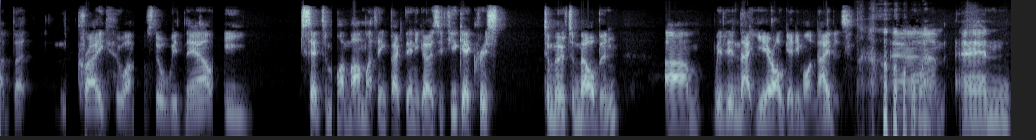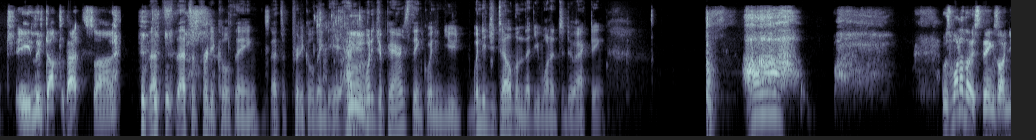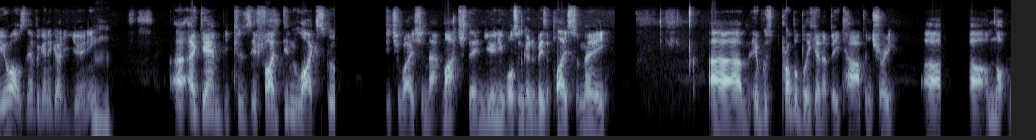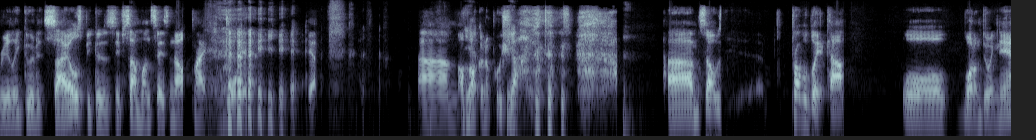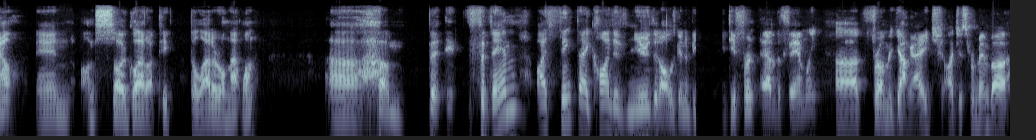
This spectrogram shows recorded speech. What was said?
Uh, but Craig, who I'm still with now, he said to my mum, I think back then, he goes, if you get Chris to move to Melbourne, um, within that year, I'll get him on Neighbours. Um, and he lived up to that. So that's that's a pretty cool thing. That's a pretty cool thing to hear. How, what did your parents think when you when did you tell them that you wanted to do acting? Ah, it was one of those things. I knew I was never going to go to uni Mhm. uh, again because if I didn't like school situation that much, then uni wasn't going to be the place for me. Um, it was probably going to be carpentry. Uh, uh, I'm not really good at sales because if someone says no, mate, it. yeah. Um, I'm Yeah, not going to push you. um, so it was probably a car or what I'm doing now, and I'm so glad I picked the latter on that one. Um, but it, for them, I think they kind of knew that I was going to be different out of the family uh, from a young age. I just remember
